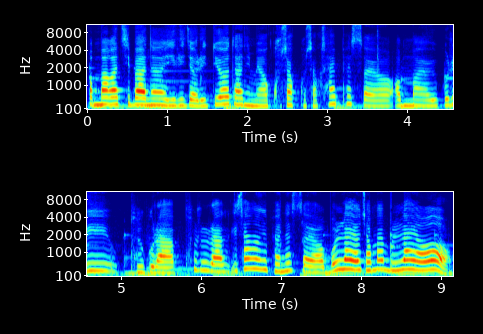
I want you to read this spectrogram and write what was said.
엄마가 집안을 이리저리 뛰어다니며 구석구석 살폈어요. 엄마 얼굴이 불그락 푸르락 이상하게 변했어요. 몰라요. 정말 몰라요.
